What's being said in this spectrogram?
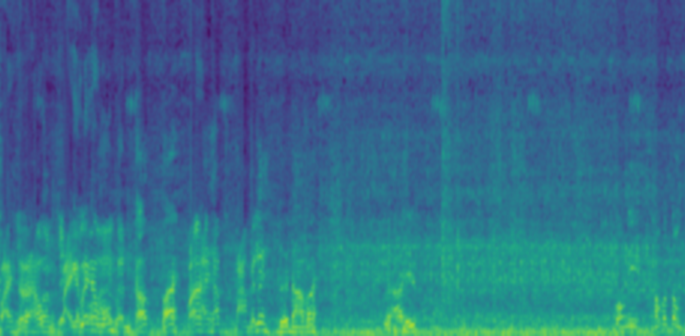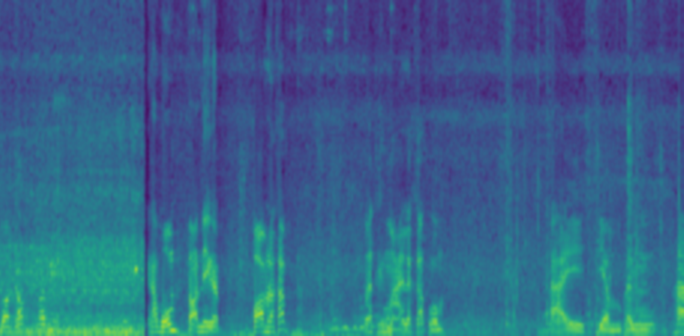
ไปแล้วนะครับไปกันเลยครับผมเพิ่นครับไปไปไปครับ ตามไปเลย เดินหน้าไปเดี๋ยวหาเห็ดมองนี้เขามาต้องจอดครับมาพี่ ครับผม ตอนนี้ก็พร้อมแล้วครับ มาถึงหมายแล้วครับ ผมได้เจียมเพิ่นผ้า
